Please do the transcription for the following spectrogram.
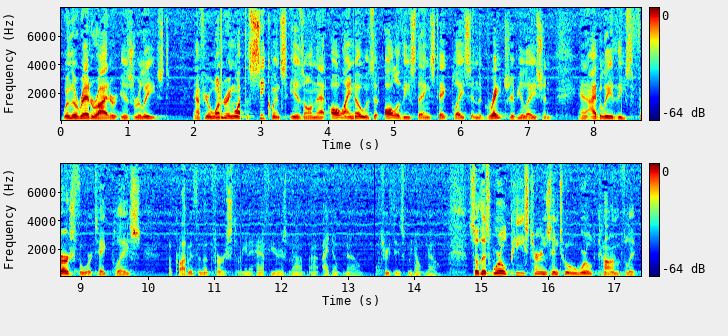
when the Red Rider is released. Now, if you're wondering what the sequence is on that, all I know is that all of these things take place in the Great Tribulation, and I believe these first four take place uh, probably within the first three and a half years, but I, I don't know. Truth is, we don't know. So this world peace turns into a world conflict.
